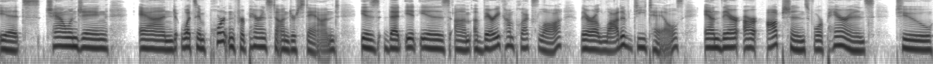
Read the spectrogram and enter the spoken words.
It's challenging, and what's important for parents to understand is that it is um, a very complex law. There are a lot of details, and there are options for parents to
